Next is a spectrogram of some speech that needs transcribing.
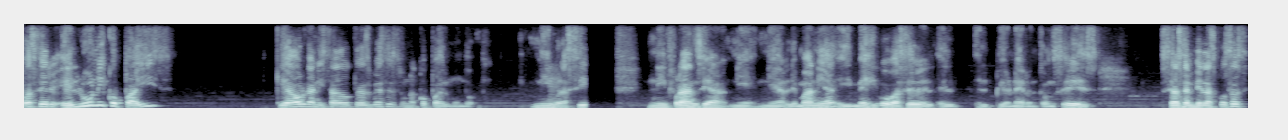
Va a ser el único país que ha organizado tres veces una Copa del Mundo. Ni mm. Brasil, ni Francia, ni, Alemania, y México va a ser el, el pionero. Entonces, se hacen bien las cosas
